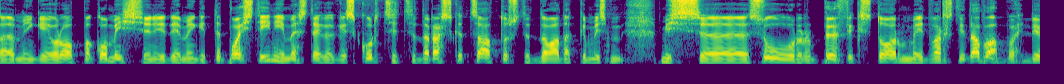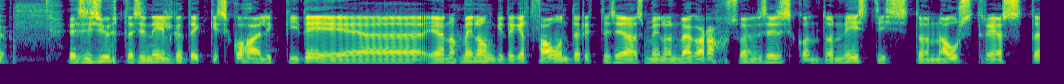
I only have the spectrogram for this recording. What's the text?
äh, mingi Euroopa Komisjonide ja mingite posti inimestega, kes kurtsid seda rasket saatust, et no vaadake, mis, mis äh, suur perfect storm meid varsti tabab, on ju. ja siis ühtlasi neil ka tekkis kohalik idee ja, ja noh, meil ongi tegelikult founder ite seas, meil on väga rahvusvaheline seltskond, on Eestist, on Austriast.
